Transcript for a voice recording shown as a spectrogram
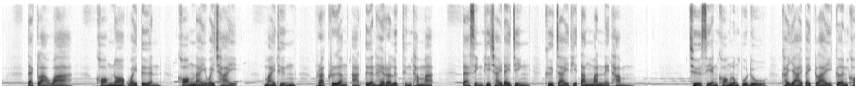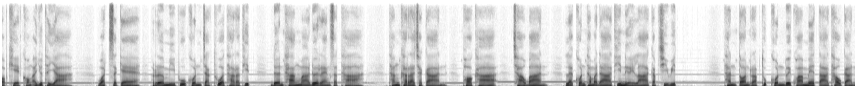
แต่กล่าวว่า ของนอกไว้เตือน ของในไว้ใช้ หมายถึง พระเครื่องอาจเตือนให้ระลึกถึงธรรมะ แต่สิ่งที่ใช้ได้จริง คือใจที่ตั้งมั่นในธรรม ชื่อเสียงของหลวงปู่ดู ขยายไปไกลเกินขอบเขตของอยุธยา วัดสแกเริ่มมีผู้คนจากทั่วทารทิศเดินทางมาด้วยแรงศรัทธา ทั้งข้าราชการ พ่อค้า ชาวบ้าน และคนธรรมดาที่เหนื่อยล้ากับชีวิต ท่านต้อนรับทุกคนด้วยความเมตตาเท่ากัน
